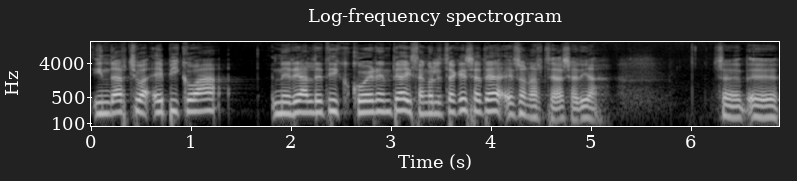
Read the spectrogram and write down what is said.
indartsua, epikoa, nire aldetik koherentea izango litzake esatea ez onartzea, saria. Zer, e,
